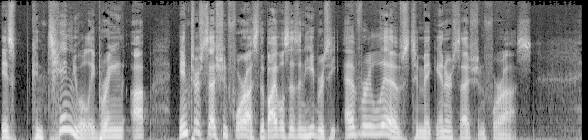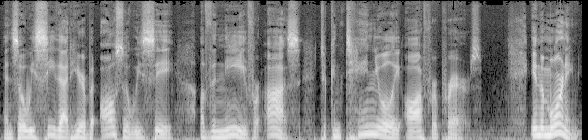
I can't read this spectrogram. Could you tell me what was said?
is continually bringing up intercession for us. The Bible says in Hebrews, he ever lives to make intercession for us. And so we see that here, but also we see of the need for us to continually offer prayers. In the morning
